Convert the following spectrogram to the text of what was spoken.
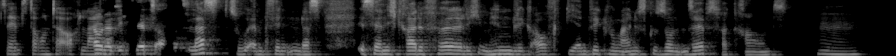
selbst darunter auch leiden. Oder sich selbst auch als Last zu empfinden, das ist ja nicht gerade förderlich im Hinblick auf die Entwicklung eines gesunden Selbstvertrauens. Hm.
